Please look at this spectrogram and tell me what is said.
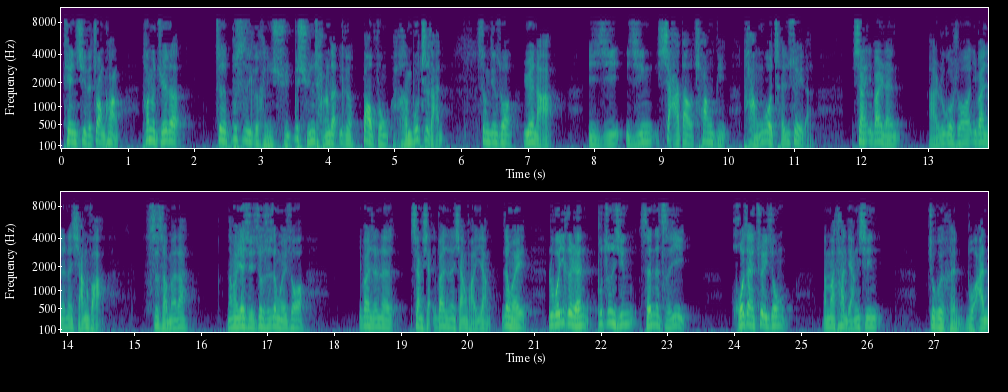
天气的状况，他们觉得这不是一个很寻不寻常的一个暴风，很不自然。圣经说约拿以及已经下到窗底躺卧沉睡的，像一般人。啊，如果说一般人的想法是什么呢？那么也许就是认为说，一般人的像想一般人的想法一样，认为如果一个人不遵行神的旨意，活在最终，那么他良心就会很不安，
